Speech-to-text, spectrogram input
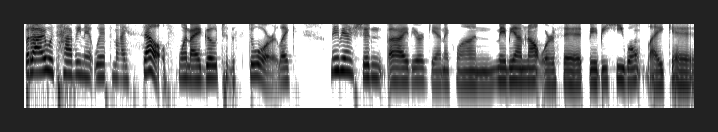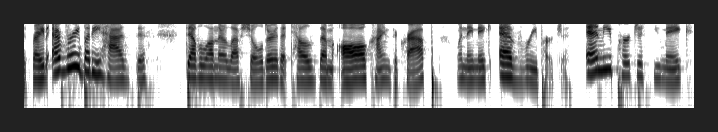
but I was having it with myself when I go to the store. Like, maybe I shouldn't buy the organic one. Maybe I'm not worth it. Maybe he won't like it, right? Everybody has this devil on their left shoulder that tells them all kinds of crap when they make every purchase. Any purchase you make,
